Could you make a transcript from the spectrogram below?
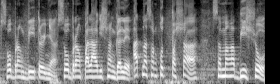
Sobrang bitter niya. Sobrang palagi siyang galit. At nasangkot pa siya sa mga bisyo.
